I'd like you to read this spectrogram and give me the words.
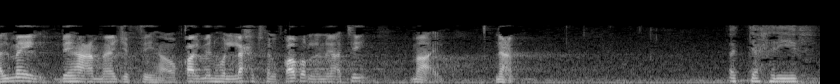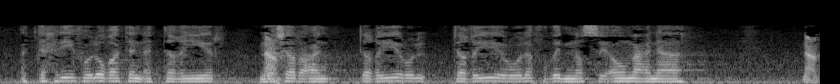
الميل بها عما يجب فيها وقال منه اللحد في القبر لأنه يأتي مائل. نعم. التحريف التحريف لغة التغيير نعم. وشرعا تغيير تغيير لفظ النص أو معناه. نعم.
